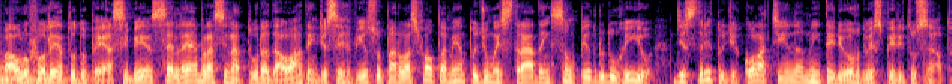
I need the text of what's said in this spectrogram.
Paulo Foleto, do PSB, celebra a assinatura da ordem de serviço para o asfaltamento de uma estrada em São Pedro do Rio, distrito de Colatina, no interior do Espírito Santo.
